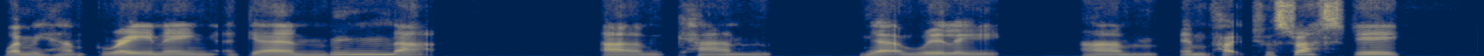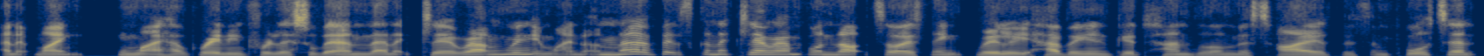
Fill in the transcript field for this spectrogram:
When we have graining, again, mm. that um, can yeah really um, impact your strategy. And it might you might have graining for a little bit and then it clear up. Mm-hmm. You might not know if it's going to clear up or not. So I think really having a good handle on the tires is important.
